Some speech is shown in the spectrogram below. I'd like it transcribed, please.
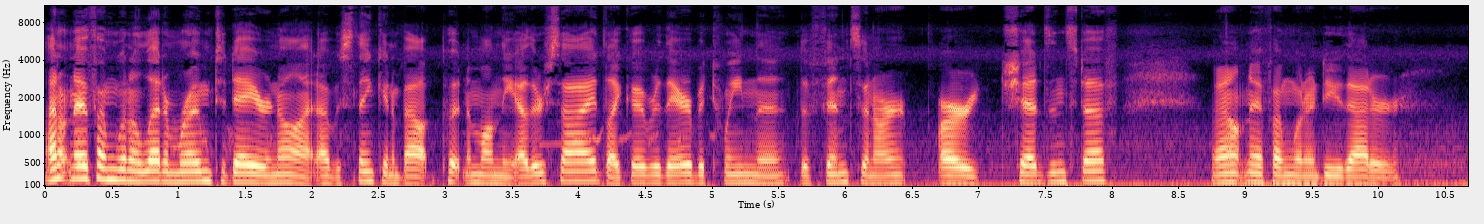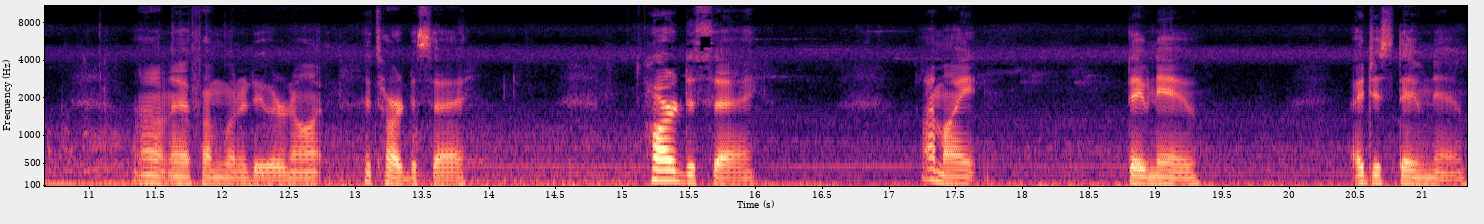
I don't know if I'm going to let them roam today or not. I was thinking about putting them on the other side, like over there between the, the fence and our, our sheds and stuff. But I don't know if I'm going to do that or... I don't know if I'm going to do it or not. It's hard to say. Hard to say. I might. Don't know. I just don't know.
